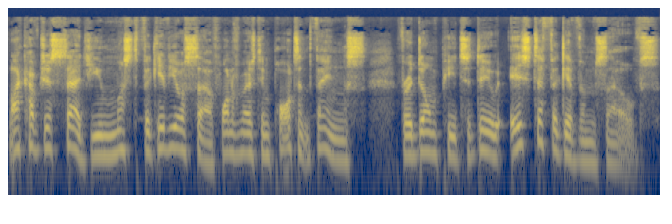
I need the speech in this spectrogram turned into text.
Like I've just said, you must forgive yourself. One of the most important things for a dumpee to do is to forgive themselves.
